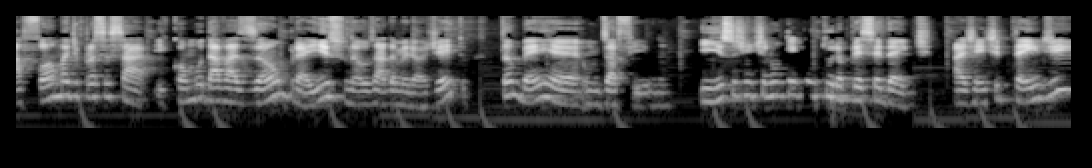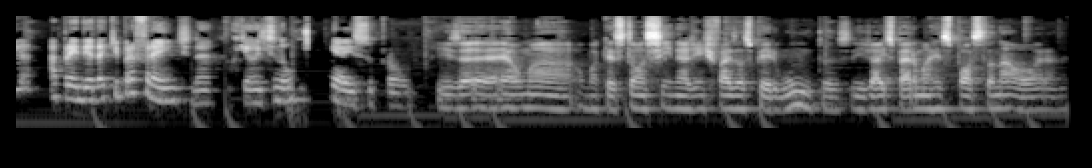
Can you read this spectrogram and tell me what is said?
a forma de processar e como dar vazão para isso, né, usar da melhor jeito, também é um desafio, né? E isso a gente não tem cultura precedente. A gente tende a aprender daqui para frente, né? Porque antes não tinha isso pronto. Isso é, é uma, uma questão assim, né? A gente faz as perguntas e já espera uma resposta na hora, né?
